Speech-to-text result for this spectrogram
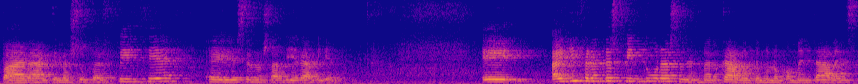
para que la superficie se nos adhiera bien. hay diferentes pinturas en el mercado, que me lo comentabais.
